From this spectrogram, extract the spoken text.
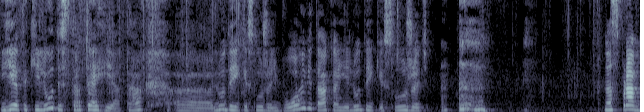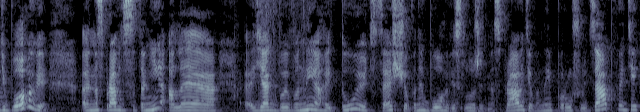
є такі люди, стратегія, так? Е, люди, які служать Богові, так, а є люди, які служать насправді Богові, е, насправді сатані, але якби вони агітують це, що вони Богові служать. Насправді вони порушують заповіді,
